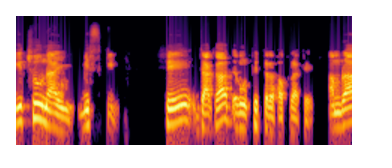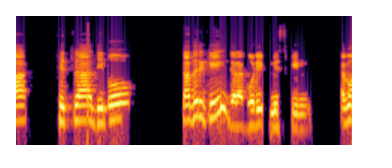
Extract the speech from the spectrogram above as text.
কিছু নাই, মিসকিন। সে জাকাত এবং ফিতরার হক রাখে। আমরা ফিতরা দিব তাদেরকেই যারা গরিব, মিসকিন এবং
